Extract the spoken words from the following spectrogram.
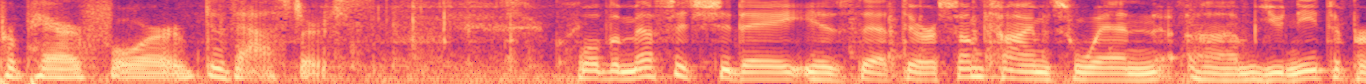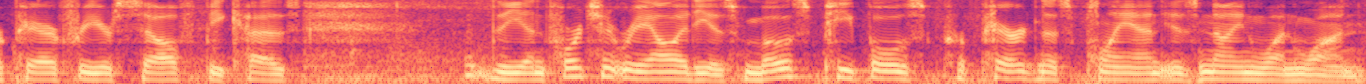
prepare for disasters? Well, the message today is that there are some times when um, you need to prepare for yourself because the unfortunate reality is most people's preparedness plan is 911.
